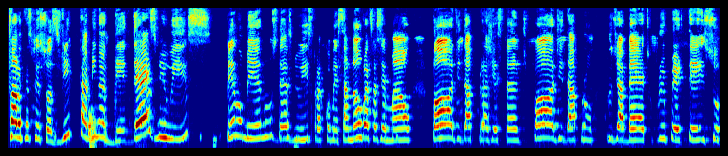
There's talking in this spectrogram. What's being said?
falo para as pessoas? Vitamina D, 10 mil Is, pelo menos 10 mil Is para começar, não vai fazer mal. Pode dar para gestante, pode dar para o diabético, para o hipertenso,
